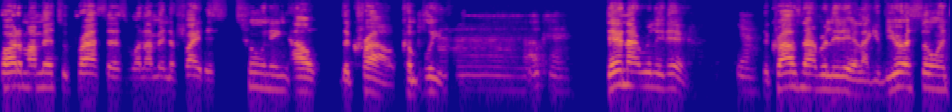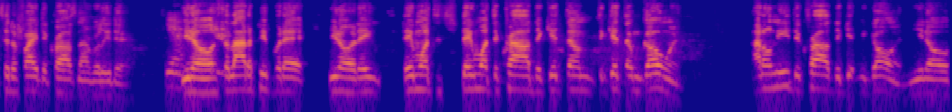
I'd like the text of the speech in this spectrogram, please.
part of my mental process when I'm in the fight is tuning out the crowd completely. Uh, okay. They're not really there. Yeah. The crowd's not really there. Like if you're so into the fight, the crowd's not really there. Yeah. You know, it's a lot of people that you know they they want to they want the crowd to get them to get them going. I don't need the crowd to get me going. You know,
